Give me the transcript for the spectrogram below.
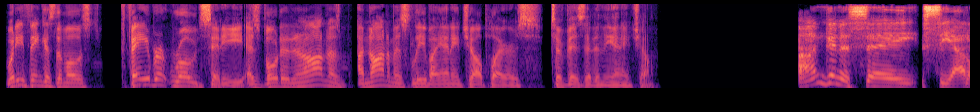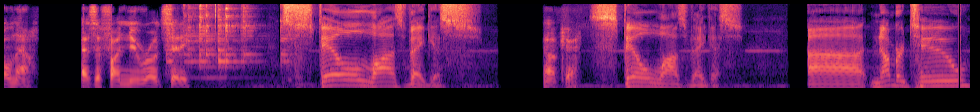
What do you think is the most favorite road city as voted anonymous, anonymously by NHL players to visit in the NHL? I'm going to say Seattle now as a fun new road city. Still Las Vegas. Okay. Still Las Vegas. Uh, number two. Do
